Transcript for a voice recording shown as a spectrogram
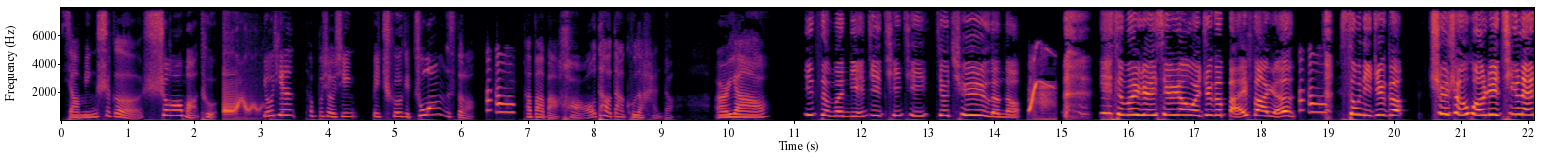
小明是个杀马特。有一天，他不小心被车给撞死了。他爸爸嚎啕大哭的喊着：“儿呀，你怎么年纪轻轻就去了呢？你 怎么忍心让我这个白发人送你这个赤橙黄绿青蓝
